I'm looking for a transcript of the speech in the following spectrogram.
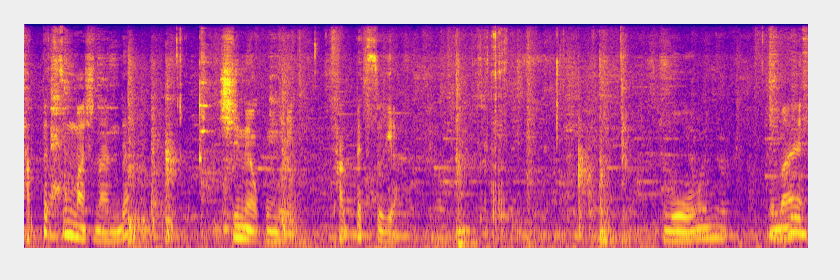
닭백숙 맛이 나는데? 진해요 국물이. 닭백숙이야. 오 정말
